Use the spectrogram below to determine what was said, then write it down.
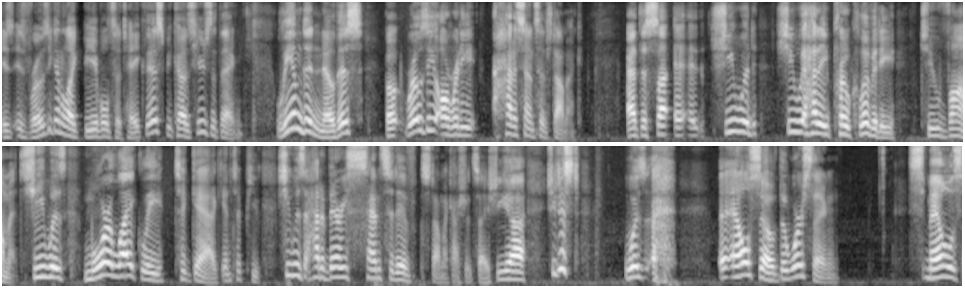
is is Rosie gonna like be able to take this? Because here's the thing, Liam didn't know this, but Rosie already had a sensitive stomach. At the she would she had a proclivity to vomit. She was more likely to gag and to puke. She was had a very sensitive stomach, I should say. She uh she just was and also the worst thing smells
